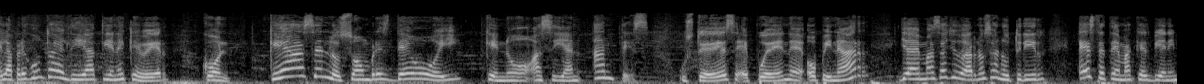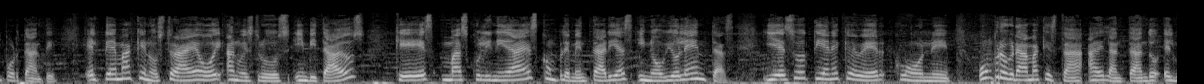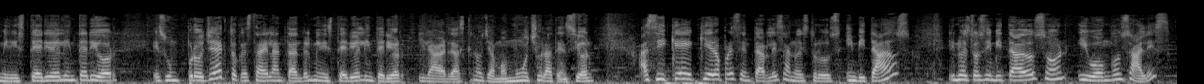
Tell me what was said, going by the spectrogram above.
La pregunta del día tiene que ver con qué hacen los hombres de hoy que no hacían antes. Ustedes eh, pueden eh, opinar y además ayudarnos a nutrir este tema que es bien importante. El tema que nos trae hoy a nuestros invitados, que es masculinidades complementarias y no violentas. Y eso tiene que ver con eh, un programa que está adelantando el Ministerio del Interior es un proyecto que está adelantando el Ministerio del Interior y la verdad es que nos llamó mucho la atención. Así que quiero presentarles a nuestros invitados. Y nuestros invitados son Ivonne González.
